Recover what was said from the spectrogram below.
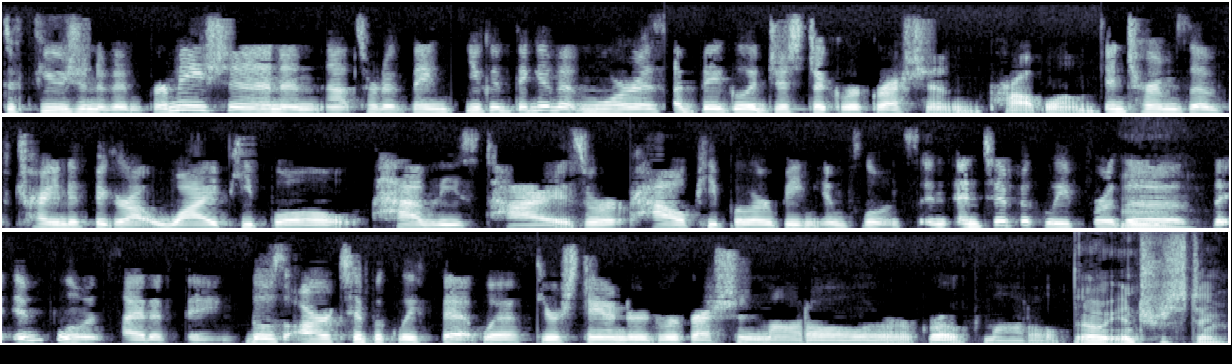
diffusion of information and that sort of thing. You can think of it more as a big logistic regression problem in terms of trying to figure out why people have these ties or how people are being influenced. And, and typically for the, mm. the influence side of things, those are typically fit with your standard regression model or growth model. Oh, interesting.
